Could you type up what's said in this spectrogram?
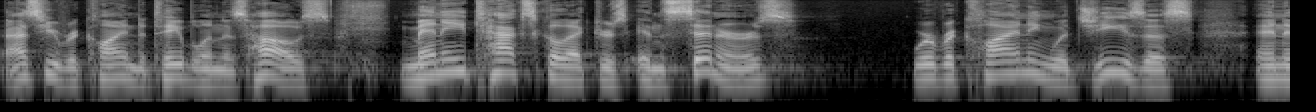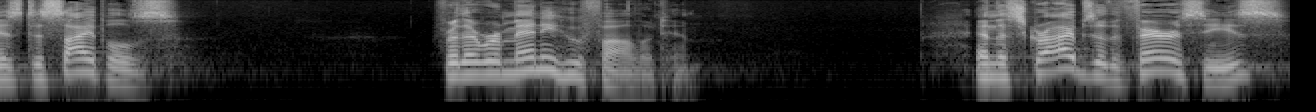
As he reclined at table in his house, many tax collectors and sinners were reclining with Jesus and his disciples, for there were many who followed him. And the scribes of the Pharisees,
